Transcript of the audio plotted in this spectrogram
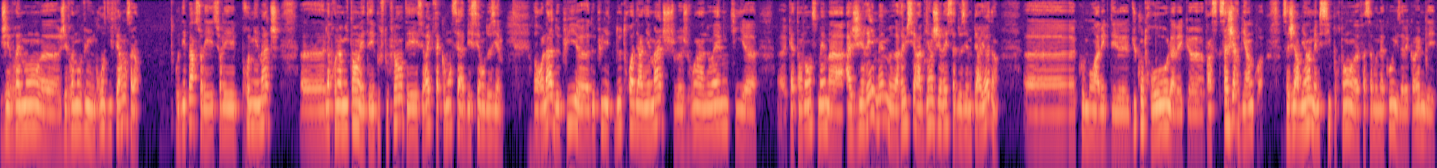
j'ai vraiment j'ai vraiment vu une grosse différence. Alors au départ sur les sur les premiers matchs, la première mi-temps a été époustouflante et c'est vrai que ça commençait à baisser en deuxième. Or là, depuis euh, depuis les deux trois derniers matchs, je, vois un OM qui euh, euh, qui a tendance même à, gérer, même à réussir à bien gérer sa deuxième période. Comment avec du contrôle, avec, enfin, ça gère bien quoi. Ça gère bien, même si pourtant face à Monaco, ils avaient quand même des,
